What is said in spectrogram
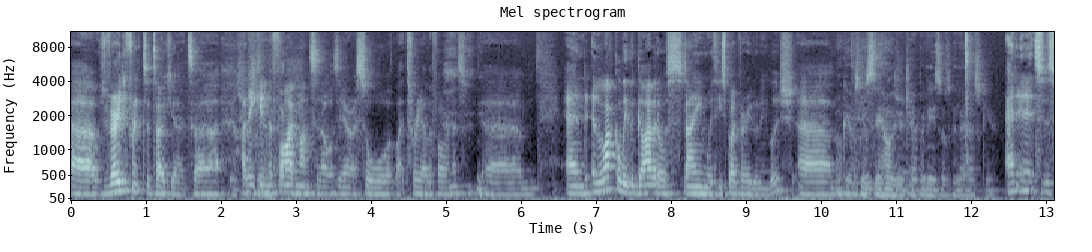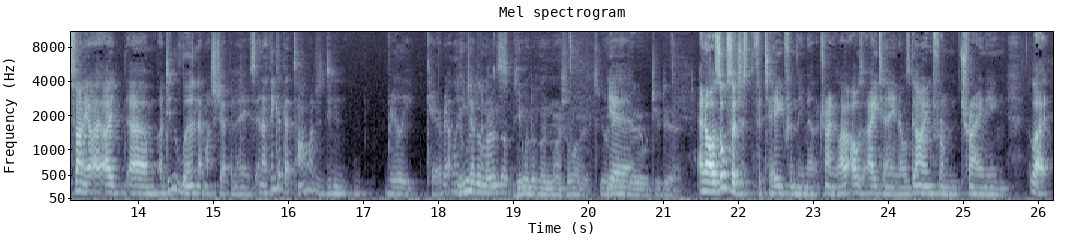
Uh, it was very different to Tokyo. It's, uh, I think in the five months that I was there, I saw like three other foreigners. um, and, and luckily, the guy that I was staying with, he spoke very good English. Um, Okay, I was going to say, how was your Japanese? I was going to ask you. and, and it's, it's funny, I, I, um, I didn't learn that much Japanese. And I think at that time, I just didn't really care about learning wanted to learn. Japanese. You wanted to learn martial arts. You wanted to Yeah. get better at what you did. And I was also just fatigued from the amount of training. I, I was 18. I was going from training like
